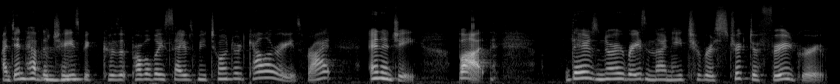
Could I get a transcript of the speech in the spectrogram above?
I didn't have the mm-hmm. cheese because it probably saves me 200 calories, right? energy. But there's no reason I need to restrict a food group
